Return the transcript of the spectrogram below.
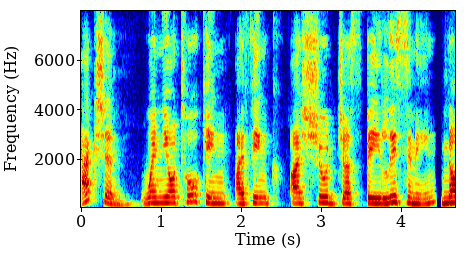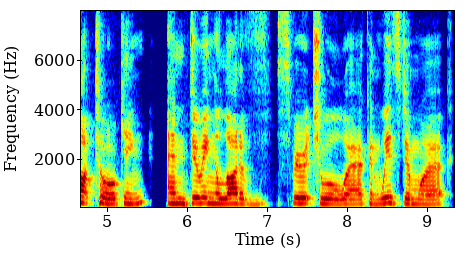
action? When you're talking, I think I should just be listening, not talking, and doing a lot of spiritual work and wisdom work.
